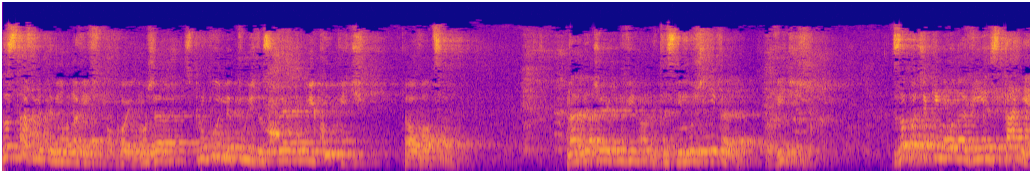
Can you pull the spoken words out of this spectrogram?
Zostawmy ten monawi w spokoju. Może spróbujmy pójść do sklepu i kupić te owoce. Nagle człowiek mówi, ale to jest niemożliwe. No widzisz. Zobacz, jakie monawi jest tanie.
